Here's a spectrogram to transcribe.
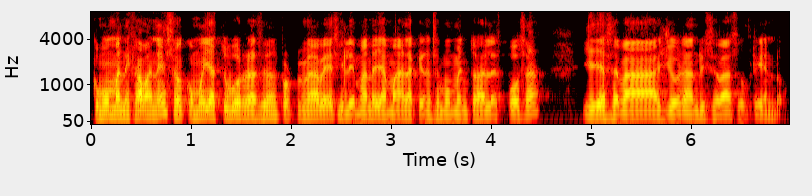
cómo manejaban eso, cómo ella tuvo relaciones por primera vez y le manda llamada a la que en ese momento era la esposa y ella se va llorando y se va sufriendo.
